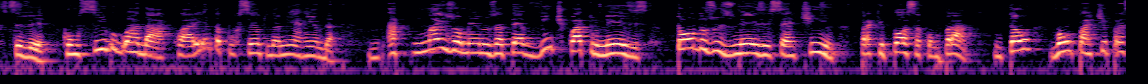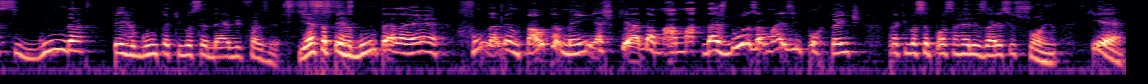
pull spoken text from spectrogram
Você vê, consigo guardar 40% da minha renda mais ou menos até 24 meses, todos os meses certinho, para que possa comprar? Então, vamos partir para a segunda pergunta que você deve fazer. E essa pergunta ela é fundamental também e acho que é das duas a mais importante para que você possa realizar esse sonho, que é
